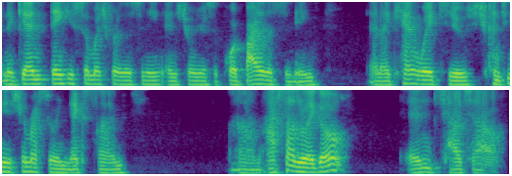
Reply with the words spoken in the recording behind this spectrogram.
And again, thank you so much for listening and showing your support by listening. And I can't wait to continue to share my story next time. Um, hasta luego and ciao ciao.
